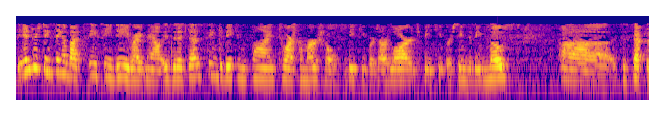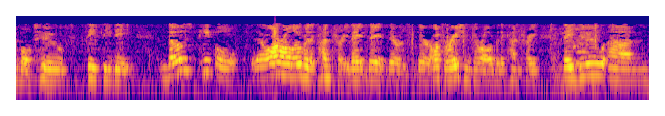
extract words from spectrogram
The interesting thing about CCD right now is that it does seem to be confined to our commercial beekeepers. Our large beekeepers seem to be most uh, susceptible to CCD. Those people are all over the country. They, they, their, their operations are all over the country. They do um,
